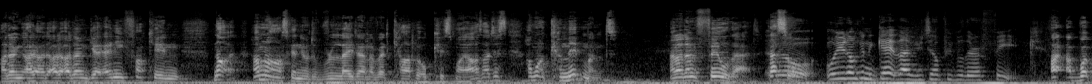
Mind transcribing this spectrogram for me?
I don't. I, I, I don't get any fucking. Not. I'm not asking you to lay down a red carpet or kiss my ass. I just. I want commitment, and I don't feel that. That's no. all. Well, you're not going to get that if you tell people they're a fake. I, I, but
